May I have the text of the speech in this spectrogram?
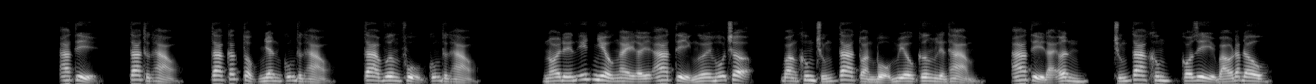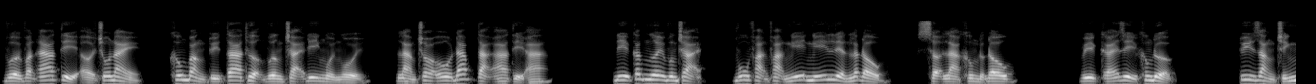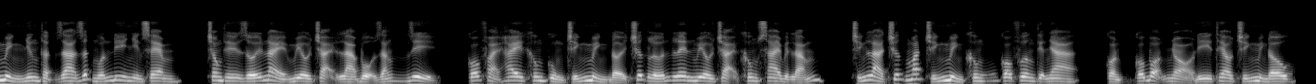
A tỷ, ta thực hảo, ta các tộc nhân cũng thực hảo, ta vương phụ cũng thực hảo. Nói đến ít nhiều ngày ấy A tỷ ngươi hỗ trợ, bằng không chúng ta toàn bộ miêu cương liền thảm. A tỷ đại ân, chúng ta không có gì báo đáp đâu, vừa vặn A tỷ ở chỗ này, không bằng tùy ta thượng vương trại đi ngồi ngồi, làm cho ô đáp tạ A tỷ A. Đi các ngươi vương trại, vu phản phản nghĩ nghĩ liền lắc đầu, sợ là không được đâu. Vì cái gì không được? Tuy rằng chính mình nhưng thật ra rất muốn đi nhìn xem, trong thế giới này miêu trại là bộ rắn gì, có phải hay không cùng chính mình đời trước lớn lên miêu trại không sai biệt lắm, chính là trước mắt chính mình không có phương tiện nha, còn có bọn nhỏ đi theo chính mình đâu.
